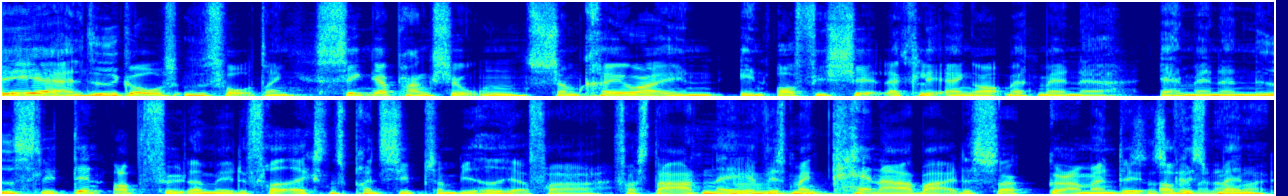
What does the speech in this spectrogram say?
det er Lidegaards udfordring. Seniorpensionen, som kræver en, en officiel erklæring om, at man, er, at man er nedslidt, den opfylder Mette Frederiksens princip, som vi havde her fra, fra starten af, mm. at hvis man kan arbejde, så gør man det. Så skal og hvis man man,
